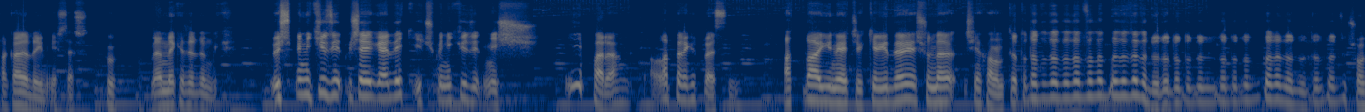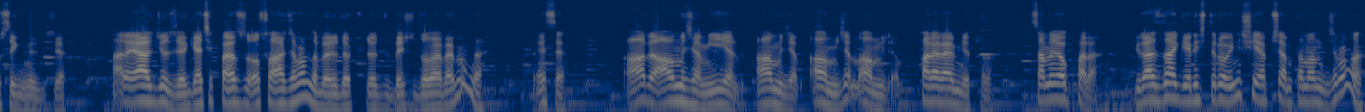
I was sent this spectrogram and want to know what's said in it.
Sakarya'dayım gençler. Hı. Memlekete döndük. 3270'e geldik. 3270. İyi para. Allah bereket versin. Hatta yine çekirdeğe şunları şey yapalım. Çok seviniyoruz ya. Parayı harcıyoruz ya. Gerçek parası olsa harcamam da böyle 400-500 dolar vermem de. Neyse. Abi almayacağım yiyen. Almayacağım. Almayacağım. Almayacağım. Para vermiyor sana. Sana yok para. Biraz daha geliştir oyunu şey yapacağım tamam diyeceğim ama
